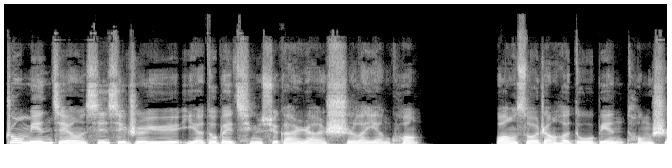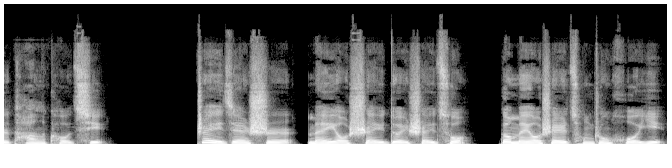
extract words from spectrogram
众民警欣喜之余，也都被情绪感染，湿了眼眶。王所长和杜斌同时叹了口气。这件事没有谁对谁错，更没有谁从中获益，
